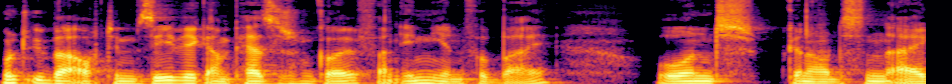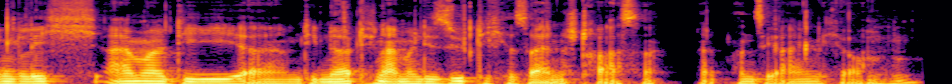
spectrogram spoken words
und über auch dem Seeweg am Persischen Golf an Indien vorbei. Und genau, das sind eigentlich einmal die, äh, die nördliche und einmal die südliche Seidenstraße, nennt man sie eigentlich auch. Mhm.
